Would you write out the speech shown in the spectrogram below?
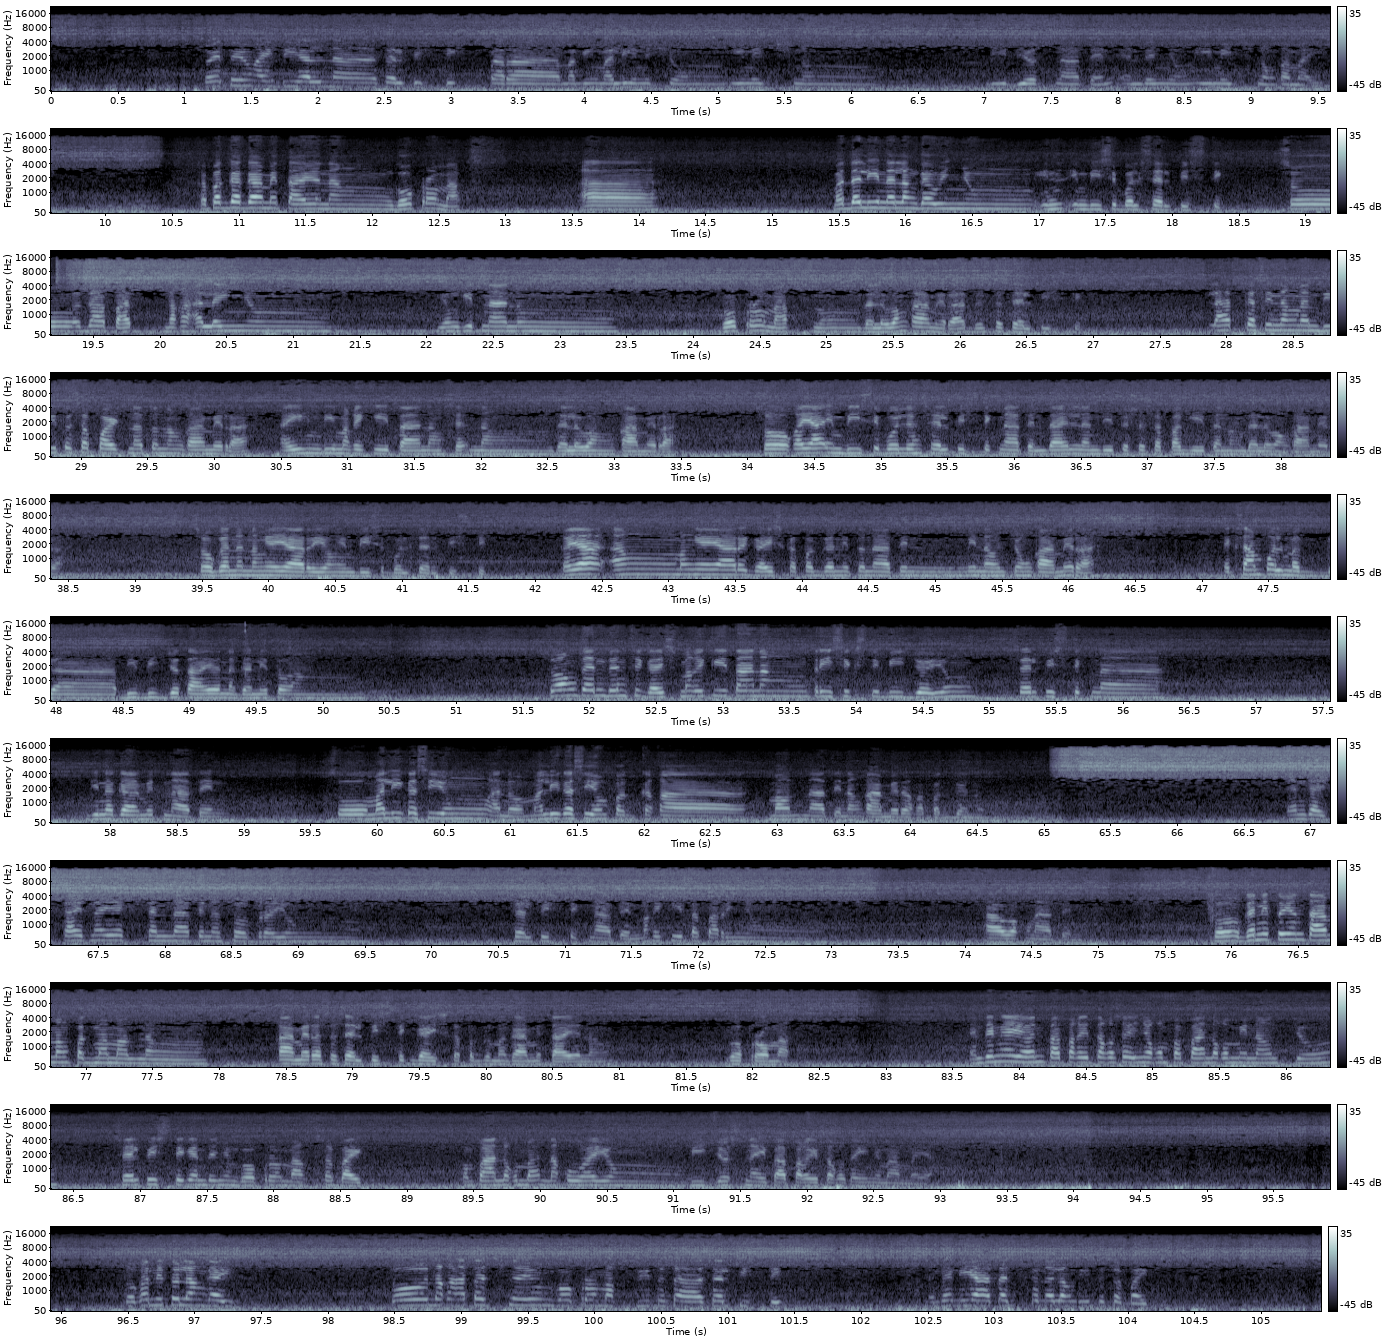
So ito yung ideal na selfie stick para maging malinis yung image ng videos natin and then yung image ng kamay. Kapag gagamit tayo ng GoPro Max, uh, madali na lang gawin yung invisible selfie stick. So dapat naka-align yung yung gitna nung GoPro Max ng dalawang camera dun sa selfie stick. Lahat kasi nang nandito sa part na to ng camera ay hindi makikita ng, ng dalawang camera. So kaya invisible yung selfie stick natin dahil nandito siya sa pagitan ng dalawang camera so ganun nangyayari yung invisible selfie stick kaya ang mangyayari guys kapag ganito natin minount yung camera example mag uh, tayo na ganito ang so ang tendency guys makikita ng 360 video yung selfie stick na ginagamit natin. So mali kasi yung ano, mali kasi yung pagkaka-mount natin ng camera kapag gano'n. And guys, kahit na i-extend natin ng sobra yung selfie stick natin, makikita pa rin yung hawak natin. So ganito yung tamang pagmamount ng camera sa selfie stick guys kapag gumagamit tayo ng GoPro Max. And then ngayon, papakita ko sa inyo kung paano ko minount yung selfie stick and then yung GoPro Max sa bike kung paano ko nakuha yung videos na ipapakita ko sa inyo mamaya so ganito lang guys so naka-attach na yung GoPro Max dito sa selfie stick. And then i-attach ko na lang dito sa bike.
